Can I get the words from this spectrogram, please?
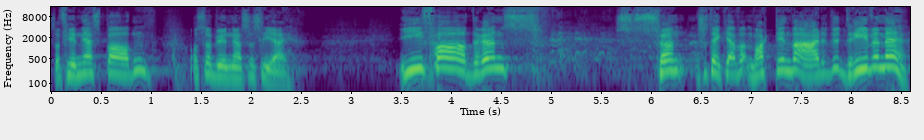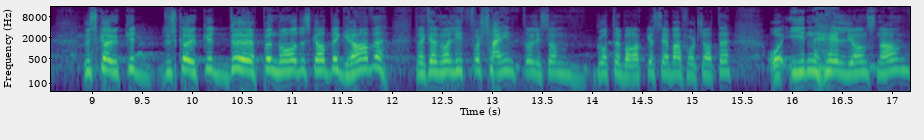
Så finner jeg spaden, og så begynner jeg, så sier jeg I Faderens sønn Så tenker jeg, Martin, hva er det du driver med? Du skal jo ikke, skal jo ikke døpe nå, du skal begrave. Så tenkte jeg, Det var litt for seint å liksom gå tilbake, så jeg bare fortsatte. Og i Den hellige ånds navn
